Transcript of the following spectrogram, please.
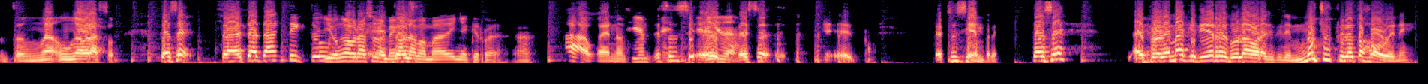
Entonces, un abrazo. Entonces, tráete a Dan Y un abrazo también a la mamá de Iñaki Rueda. Ah, ah bueno. Siempre. Eso, eh, eso, eh, eso siempre. Entonces, el problema que tiene Red Bull ahora es que tiene muchos pilotos jóvenes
